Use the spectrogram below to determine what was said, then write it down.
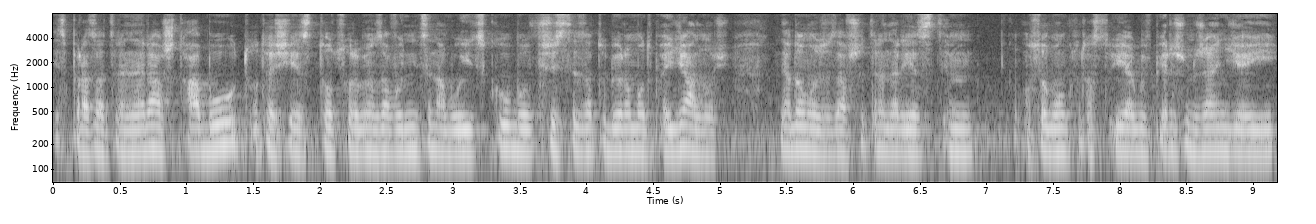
jest praca trenera, sztabu, to też jest to, co robią zawodnicy na boisku, bo wszyscy za to biorą odpowiedzialność. Wiadomo, że zawsze trener jest tym osobą, która stoi jakby w pierwszym rzędzie i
